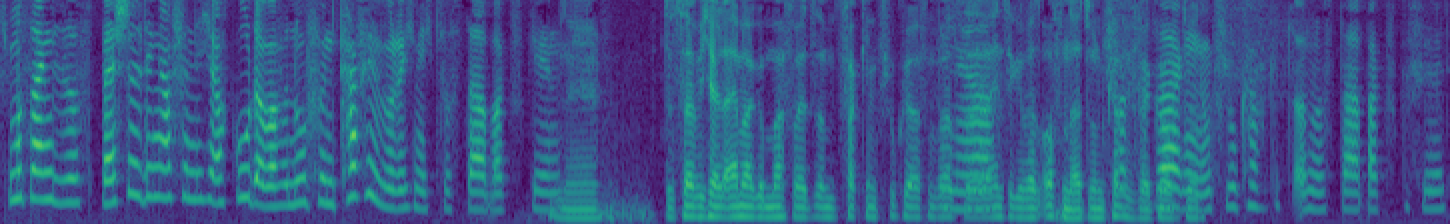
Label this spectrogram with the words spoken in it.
Ich muss sagen, diese Special-Dinger finde ich auch gut, aber nur für einen Kaffee würde ich nicht zu Starbucks gehen. Nee. Das habe ich halt einmal gemacht, weil es am fucking Flughafen war, das Ja. das einzige, was offen hatte und Ich Kaffee verkauft sagen, im hat. Flughafen gibt's auch nur Starbucks gefühlt.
